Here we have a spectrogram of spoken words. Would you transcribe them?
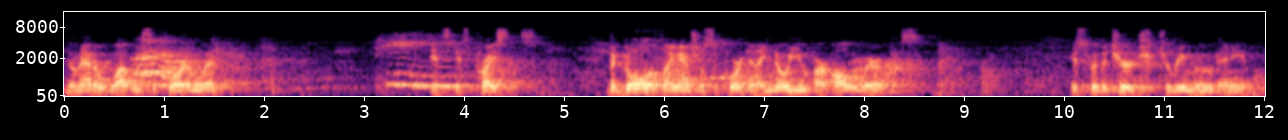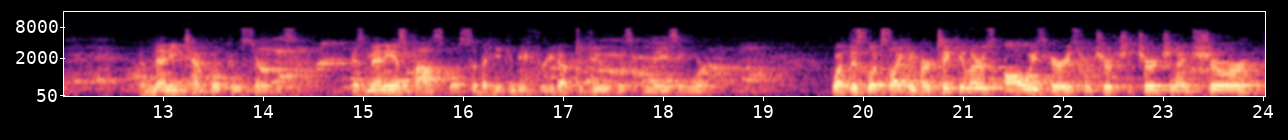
No matter what we support him with, it's, it's priceless. The goal of financial support, and I know you are all aware of this, is for the church to remove any the many temporal concerns, as many as possible, so that he can be freed up to do his amazing work. What this looks like in particulars always varies from church to church, and I'm sure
